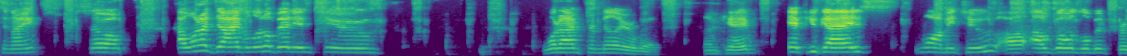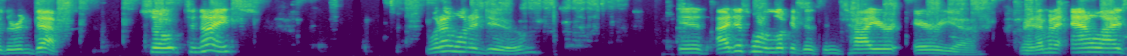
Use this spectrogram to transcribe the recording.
tonight. So I want to dive a little bit into what I'm familiar with. Okay. If you guys want me to, I'll, I'll go a little bit further in depth. So tonight, what I want to do is I just want to look at this entire area, right? I'm going to analyze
